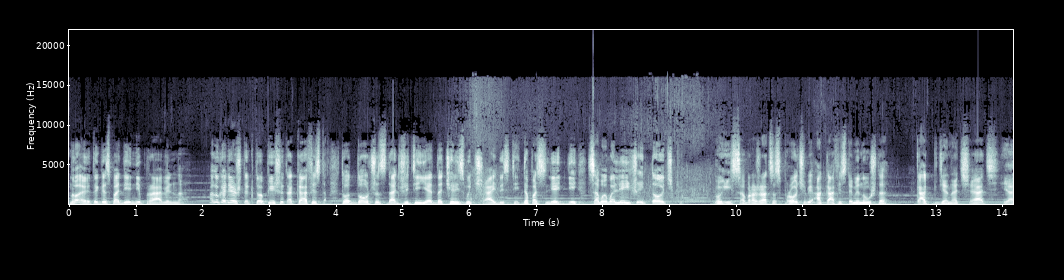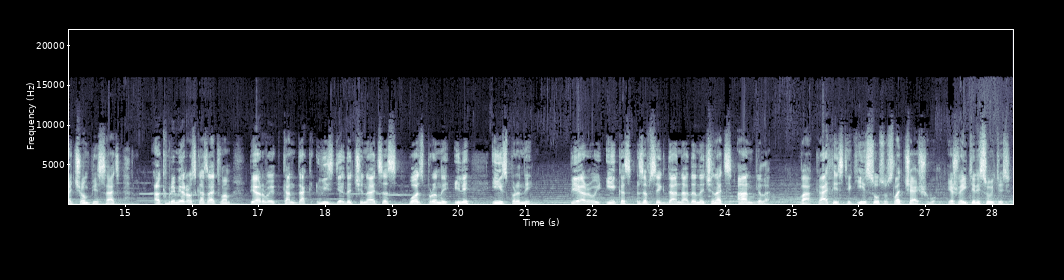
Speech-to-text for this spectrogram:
Но это, господин, неправильно. А ну, конечно, кто пишет акафиста, тот должен сдать житие до чрезвычайности, до последней, самой малейшей точки. Ну и соображаться с прочими акафистами нужно. Как где начать и о чем писать, а, к примеру, сказать вам, первый кондак везде начинается с «возбранный» или «избранный». Первый икос завсегда надо начинать с ангела. В Акафисте к Иисусу сладчайшему, если интересуетесь.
